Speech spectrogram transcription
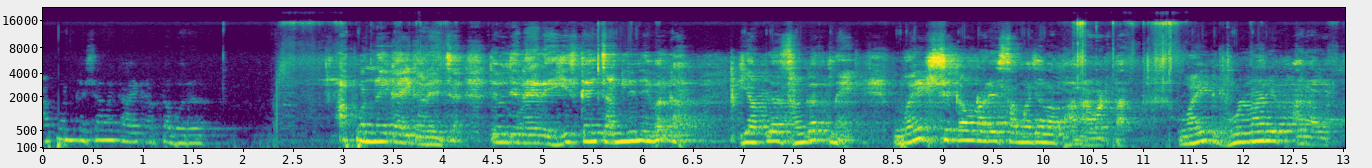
आपण कशाला काय करता बरं? आपण नाही काही करायचं. ते म्हणते नाही नाही हीच काही चांगली नाही बरं का. ही आपल्याला सांगत नाही. वाईट शिकवणारे समाजाला फार आवडतात. वाईट बोलणारे फार आवडतात.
